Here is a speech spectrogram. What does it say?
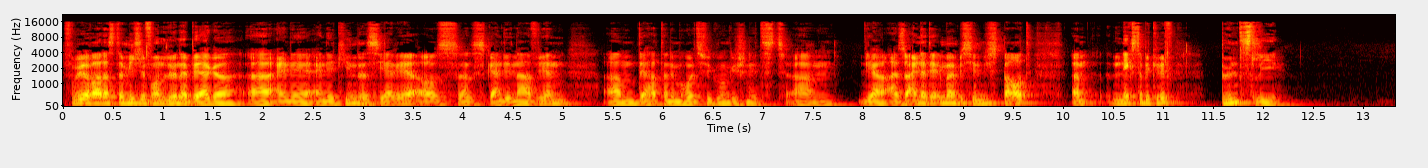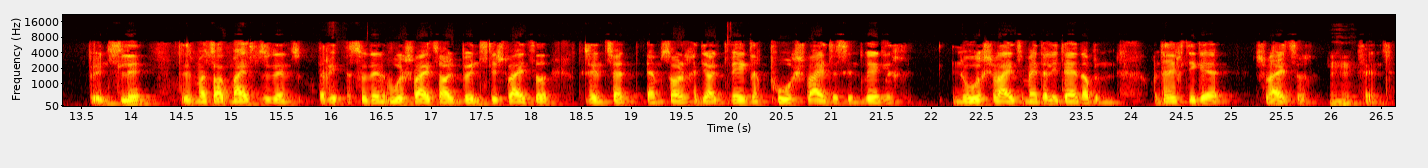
Früher war das der Michel von Löhneberger, äh, eine, eine Kinderserie aus Skandinavien. Ähm, der hat dann im Holzfiguren geschnitzt. Ähm, ja, also einer, der immer ein bisschen Mist baut. Ähm, nächster Begriff, Bünzli. Bünzli, das, man sagt meistens zu den, zu den Urschweizer halt Bünzli-Schweizer. Das sind halt, ähm, solche, die halt wirklich pur Schweizer sind, wirklich nur Schweizer Mentalität, aber und richtige Schweizer mhm. sind.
